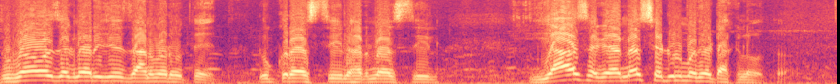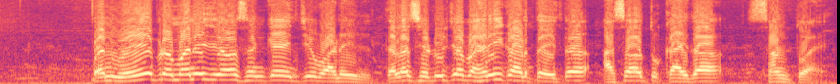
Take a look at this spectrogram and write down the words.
दुधावर जगणारे जे जानवर होते डुकरं असतील हरणं असतील या सगळ्यांना शेड्यूलमध्ये टाकलं होतं. पण वेळेप्रमाणे जेव्हा संख्या यांची वाढेल त्याला शेड्यूलच्या बाहेरही काढता येतं असा तो कायदा सांगतो आहे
